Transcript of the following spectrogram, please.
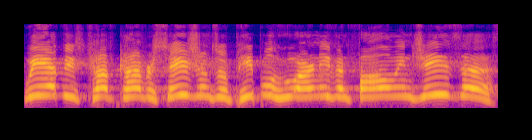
we have these tough conversations with people who aren't even following Jesus.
